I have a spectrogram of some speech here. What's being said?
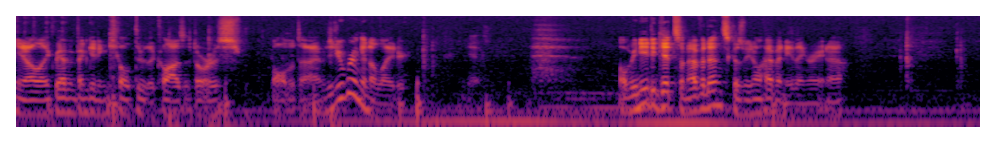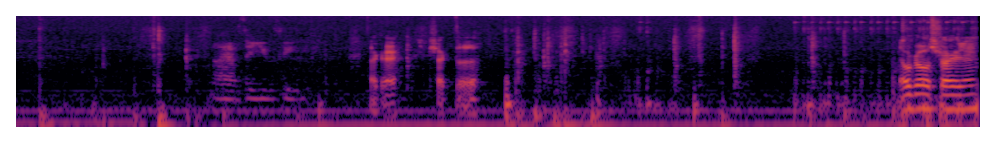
You know, like we haven't been getting killed through the closet doors all the time. Did you bring in a lighter? Yeah. Well, we need to get some evidence because we don't have anything right now. I have the UV. Okay, check the No ghost writing.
